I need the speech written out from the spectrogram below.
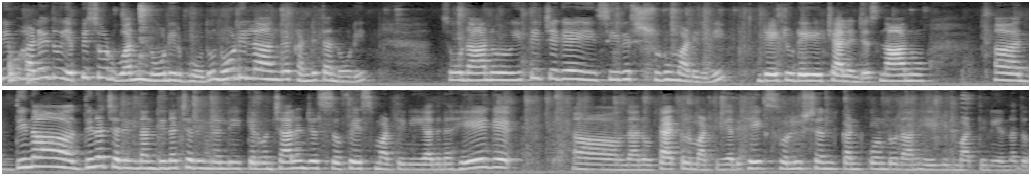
ನೀವು ಹಳೆಯದು ಎಪಿಸೋಡ್ ಒನ್ ನೋಡಿರ್ಬೋದು. ನೋಡಿಲ್ಲ ಅಂದರೆ ಖಂಡಿತ ನೋಡಿ. ಸೊ ನಾನು ಇತ್ತೀಚೆಗೆ ಈ ಸೀರೀಸ್ ಶುರು ಮಾಡಿದ್ದೀನಿ. ಡೇ ಟು ಡೇ ಚಾಲೆಂಜಸ್ ನಾನು ದಿನ, ದಿನಚರಿ ನನ್ನ ದಿನಚರಿನಲ್ಲಿ ಕೆಲವೊಂದು ಚಾಲೆಂಜಸ್ ಫೇಸ್ ಮಾಡ್ತೀನಿ. ಅದನ್ನು ಹೇಗೆ ನಾನು ಟ್ಯಾಕಲ್ ಮಾಡ್ತೀನಿ. ಅದಕ್ಕೆ ಹೇಗೆ ಸೊಲ್ಯೂಷನ್ ಕಂಡುಕೊಂಡು ನಾನು ಹೇಗೆ ಇದು ಮಾಡ್ತೀನಿ ಅನ್ನೋದು.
